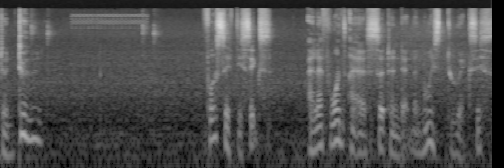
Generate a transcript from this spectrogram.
dun dun! For safety 6, I left once I ascertained that the noise do exist.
